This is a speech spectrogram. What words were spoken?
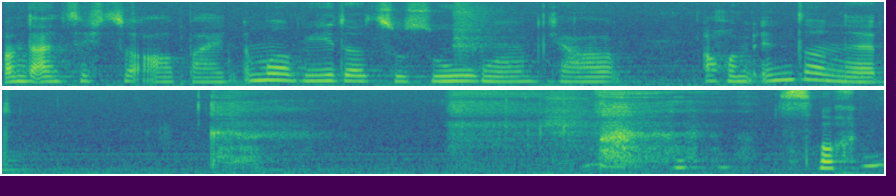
und an sich zu arbeiten, immer wieder zu suchen, ja, auch im Internet. Mhm.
